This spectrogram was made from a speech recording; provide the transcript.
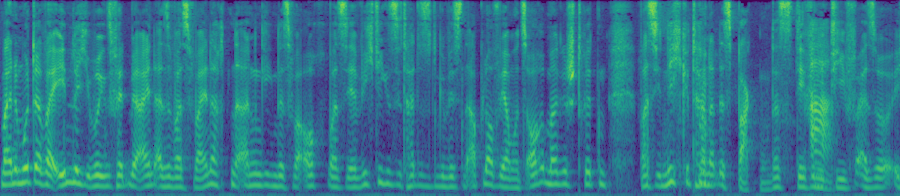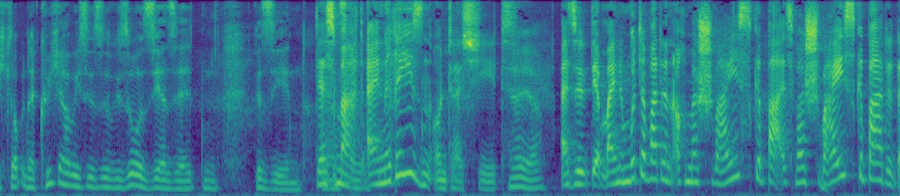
meine Mutter war ähnlich, übrigens fällt mir ein, also was Weihnachten anging, das war auch was sehr Wichtiges, es hatte so einen gewissen Ablauf, wir haben uns auch immer gestritten. Was sie nicht getan hat, ist backen, das ist definitiv. Ah. Also ich glaube, in der Küche habe ich sie sowieso sehr selten gesehen. Das also, macht einen Riesenunterschied. Ja, ja. Also der, meine Mutter war dann auch immer schweißgebadet, es war schweißgebadet.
